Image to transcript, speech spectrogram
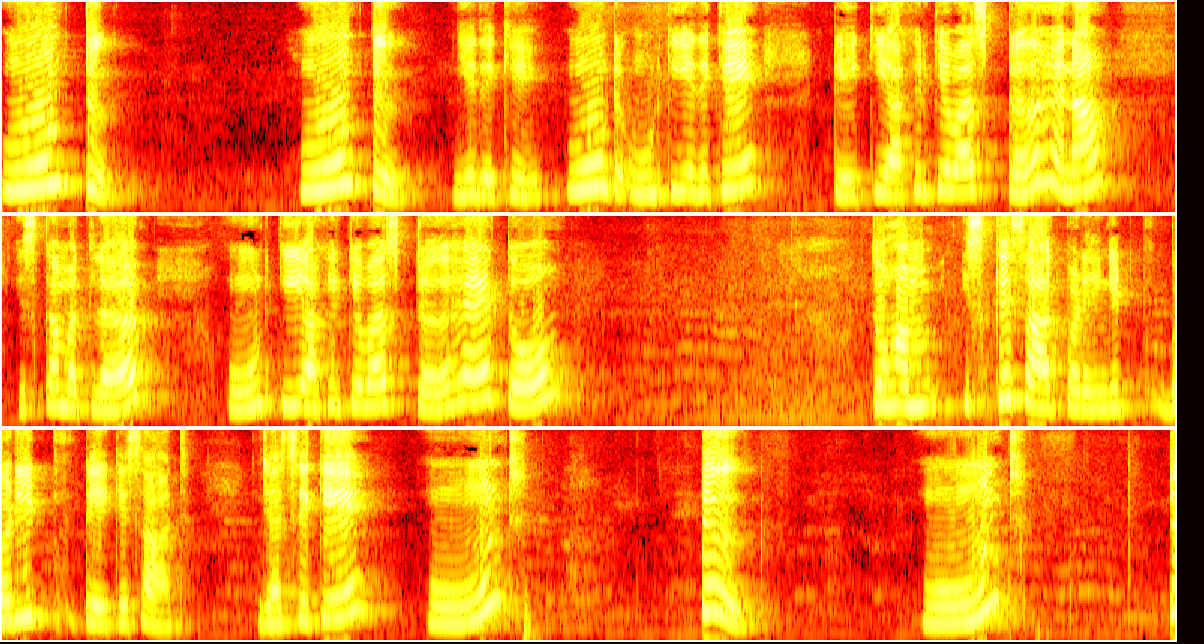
ऊँट। ऊँट, ये देखें, ऊँट ऊँट की ये देखें, टे की आखिर की आवाज़ ट है ना? इसका मतलब ऊँट की आखिर के पास ट है तो तो हम इसके साथ पढ़ेंगे, बड़ी टे के साथ। जैसे कि ऊँट ट ऊँट ट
